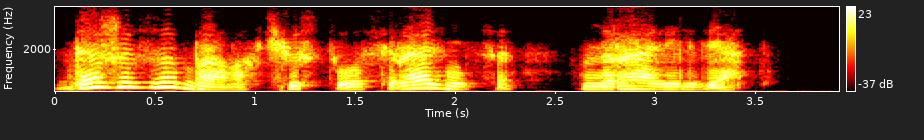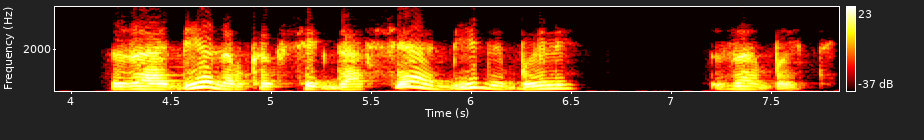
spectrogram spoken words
Даже в забавах чувствовалась разница в нраве львят. За обедом, как всегда, все обиды были забыты.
